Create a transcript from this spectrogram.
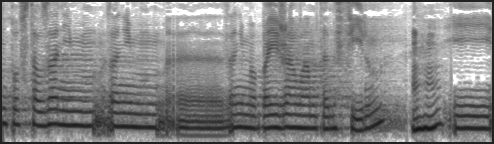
On powstał zanim, zanim, e, zanim obejrzałam ten film. Mhm. I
